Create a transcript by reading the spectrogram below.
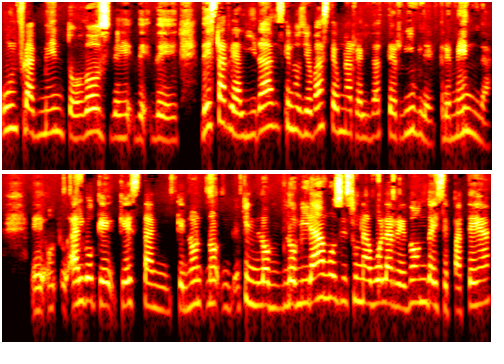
un fragmento o dos de, de, de, de, esta realidad, es que nos llevaste a una realidad terrible, tremenda, eh, algo que, que, es tan, que no, no en fin, lo, lo miramos, es una bola redonda y se patea,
